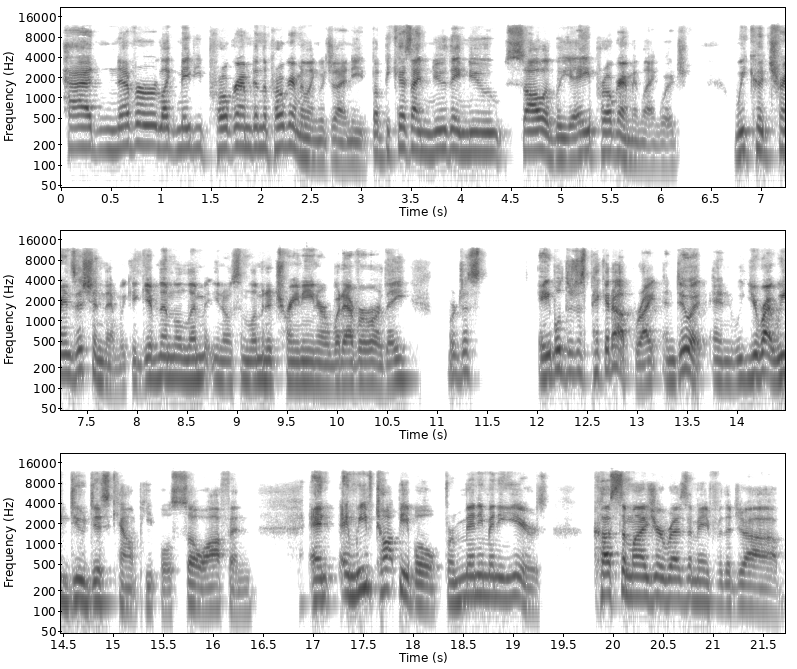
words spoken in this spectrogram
had never like maybe programmed in the programming language that i need but because i knew they knew solidly a programming language we could transition them. We could give them the limit you know some limited training or whatever or they were just able to just pick it up right and do it. And you're right we do discount people so often. And and we've taught people for many many years customize your resume for the job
